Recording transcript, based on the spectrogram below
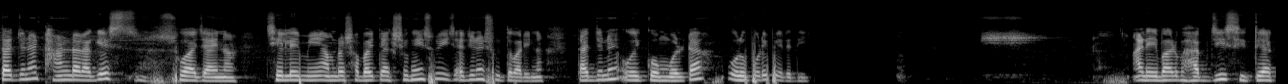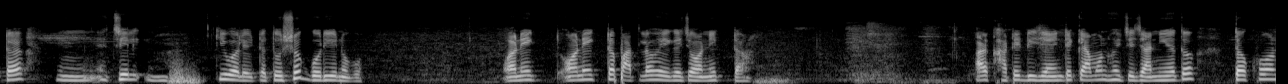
তার জন্য ঠান্ডা লাগে শোয়া যায় না। ছেলে, মেয়ে আমরা সবাই তো একসঙ্গেই শুই, তার জন্য শুতে পারি না। তার জন্য ওই কম্বলটা ওর উপরে পেরে দিই। আর এবার ভাবছি শীতে একটা চেল, কী বলে এটা তোষক গড়িয়ে নেব। অনেক, অনেকটা পাতলা হয়ে গেছে, অনেকটা। আর খাটের ডিজাইনটা কেমন হয়েছে জানিও তো? তখন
